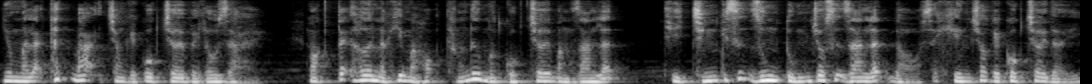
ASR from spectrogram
nhưng mà lại thất bại trong cái cuộc chơi về lâu dài. Hoặc tệ hơn là khi mà họ thắng được một cuộc chơi bằng gian lận thì chính cái sự dung túng cho sự gian lận đó sẽ khiến cho cái cuộc chơi đấy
